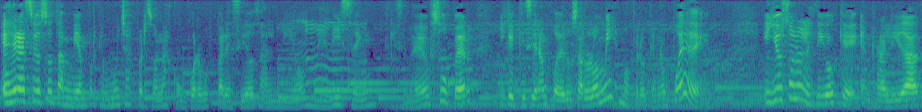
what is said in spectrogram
Es gracioso también porque muchas personas con cuerpos parecidos al mío me dicen que se me ven súper y que quisieran poder usar lo mismo, pero que no pueden. Y yo solo les digo que en realidad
